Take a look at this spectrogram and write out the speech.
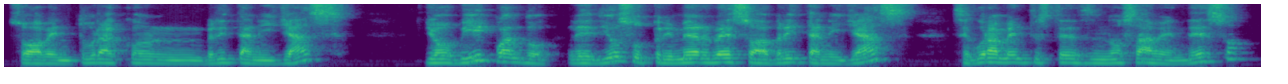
su aventura con Brittany Jazz. Yo vi cuando le dio su primer beso a Brittany Jazz. Seguramente ustedes no saben de eso,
